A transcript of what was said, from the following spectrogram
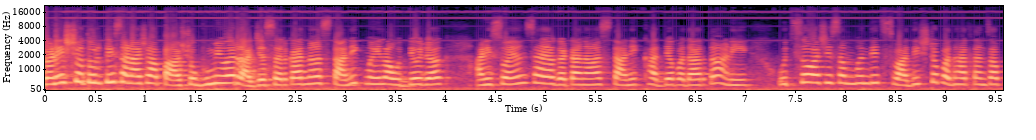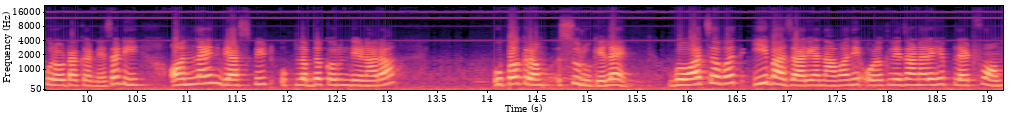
गणेश चतुर्थी सणाच्या पार्श्वभूमीवर राज्य सरकारनं स्थानिक महिला उद्योजक आणि स्वयंसहाय्य गटांना स्थानिक खाद्यपदार्थ आणि उत्सवाशी संबंधित स्वादिष्ट पदार्थांचा पुरवठा करण्यासाठी ऑनलाईन व्यासपीठ उपलब्ध करून देणारा उपक्रम सुरू केलाय. गोवा चवत ई बाजार या नावाने ओळखले जाणारे हे प्लॅटफॉर्म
